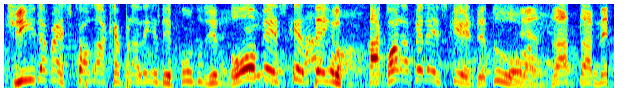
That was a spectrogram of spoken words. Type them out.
Tira, mas coloca para a linha de fundo de novo. Escanteio. Agora pela esquerda, Edu. Exatamente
